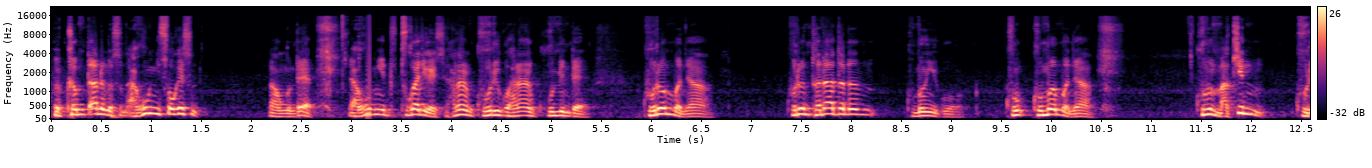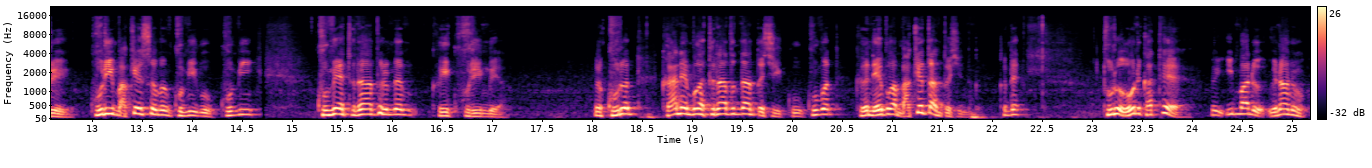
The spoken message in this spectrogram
그검 따는 것은 아궁이 속에서 나온 건데 야구공이 두 가지가 있어요. 하나는 굴이고 하나는 굼인데 굴은 뭐냐? 굴은 드나드는 구멍이고 구, 굼은 뭐냐? 굼은 막힌 굴이에요. 굴이 막혔으면 굼이고 굼이 굼에 드나들면 그게 굴인 거야. 굴은 그 안에 뭐가 드나든다는 뜻이 있고 굼은 그 내부가 막혔다는 뜻이 있는 거야. 근데 둘은 어원이 같아. 이 말이 왜냐면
